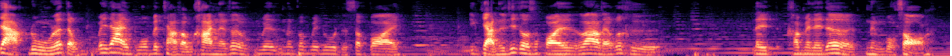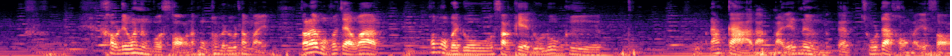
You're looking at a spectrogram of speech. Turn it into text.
อยากดูแล้วแต่ไม่ได้กลัวเป็นฉากสำคัญเนี่ยก็ไม่นั่นก็ไม่ดูเดี๋ยวสปอยอีกอย่างหนึ่งที่โดนสปอยมาแล้วก็คือในคาเมเดอร์หนึ่งบวกสองเขาเรียกว่าหนึ่งบวกสองนะผมก็ไม่รู้ทำไม ตอนแรกผมเข้าใจว่าเพราะผมไปดูสังเกตดูรูปคือหน้ากากอะหมายเลขหนึ่งแต่ชุดอะของหมายเลขสอง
